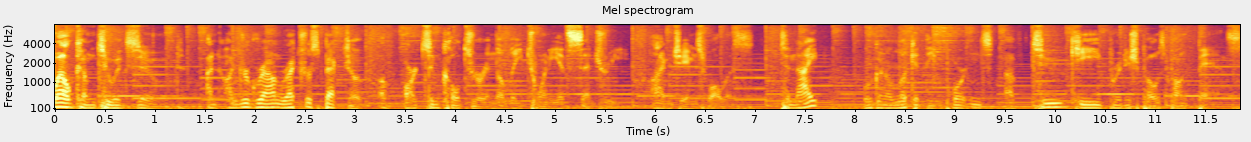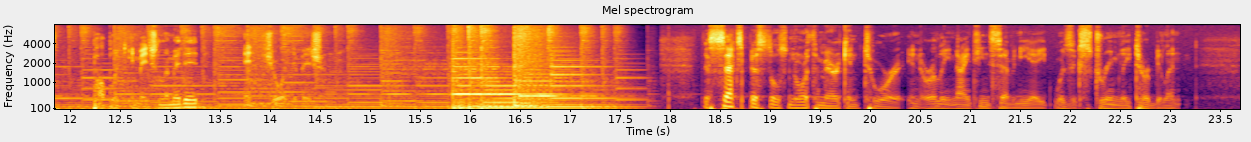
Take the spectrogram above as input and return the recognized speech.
Welcome to Exhumed, an underground retrospective of arts and culture in the late 20th century. I'm James Wallace. Tonight, we're going to look at the importance of two key British post punk bands Public Image Limited and Joy Division. The Sex Pistols' North American tour in early 1978 was extremely turbulent.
